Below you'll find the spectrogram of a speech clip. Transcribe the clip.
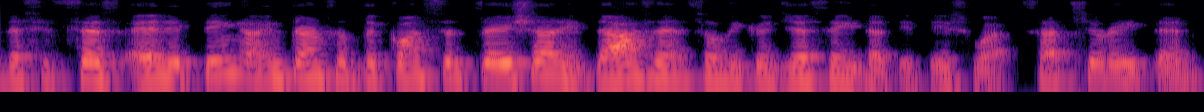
does it says anything uh, in terms of the concentration? It doesn't. So we could just say that it is what? Saturated.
